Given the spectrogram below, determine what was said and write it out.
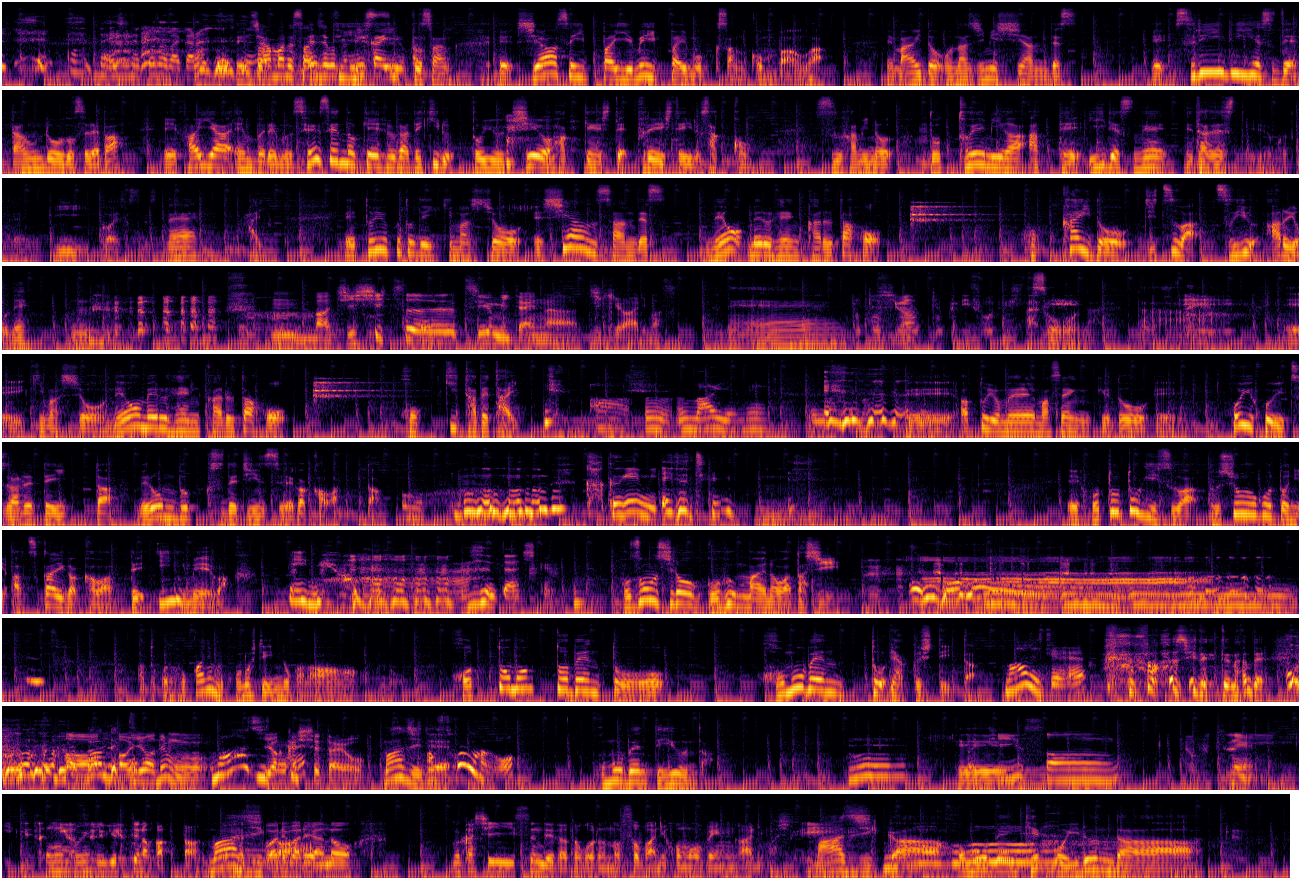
い大事なことだから。えージャーマネさん大 T 丈夫二回言うスットさん。えー幸せいっぱい夢いっぱいモックさんこんばんは。えー毎度おなじみシアンです。えー 3DS でダウンロードすればえーファイヤーエンブレム聖戦の系譜ができるという知恵を発見してプレイしている昨今。スーファミのドット絵味があっていいですねネタです。ということでいいご挨拶ですね。はい。えーということでいきましょう。えーシアンさんです。ネオメルヘンカルタ法北海道実は梅雨あるよね。うん。うんまあ実質梅雨みたいな時期はあります。ねえ。今年は特にそうでしたね。あそうなんだ、ええ。ー、いきましょう。ネオメルヘンカルタ法ホッキ食べたい、あーうんうまいよね。えーあと読めませんけど、えーホイホイ釣られていったメロンブックスで人生が変わった、格言みたいになってる。うん。えーホトトギスは武将ごとに扱いが変わっていい迷惑。いいねあー確かに。保存しろ5分前の私。あとこれ他にもこの人いんのかな？ホットモット弁当をホモ弁と略していた。マジで？マジで？ってなんで？あ なんで？あいやでもマジで？訳してたよ。あマジで？そうなの？ホモ弁って言うんだ。へえへ T えさん普通に言ってたホモ弁言ってなかったマジか。我々あの昔住んでたところのそばにホモ弁がありまして。マジか。ホモ弁結構いるんだ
